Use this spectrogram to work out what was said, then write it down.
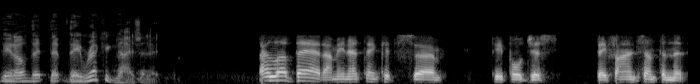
you know, that, that they recognize in it. I love that. I mean, I think it's um, people just they find something that's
